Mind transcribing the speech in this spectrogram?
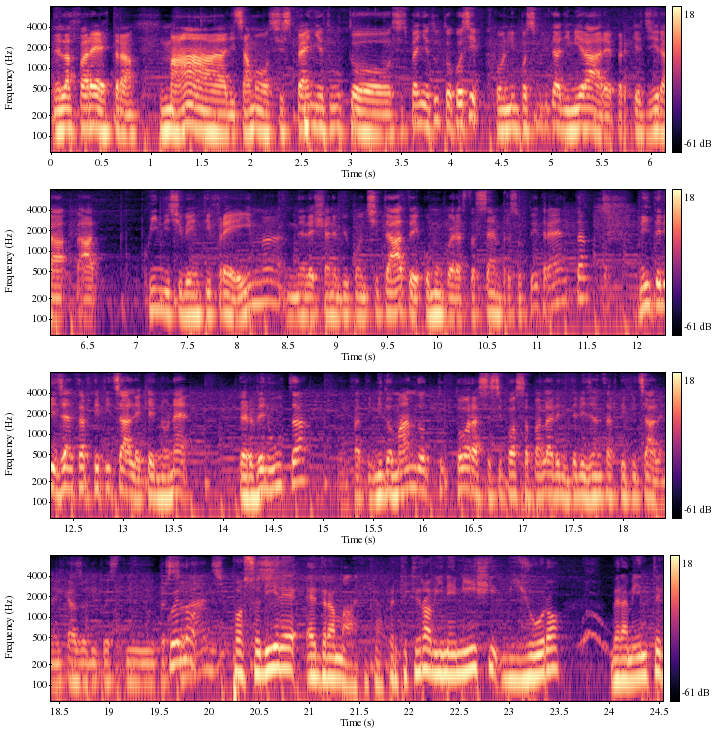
nella faretra, ma diciamo si spegne tutto, si spegne tutto così, con l'impossibilità di mirare perché gira a 15-20 frame nelle scene più concitate e comunque resta sempre sotto i 30. L'intelligenza artificiale che non è pervenuta Infatti mi domando tuttora se si possa parlare di intelligenza artificiale nel caso di questi personaggi. Quello, posso dire è drammatica, perché ti trovi i nemici, vi giuro, veramente,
